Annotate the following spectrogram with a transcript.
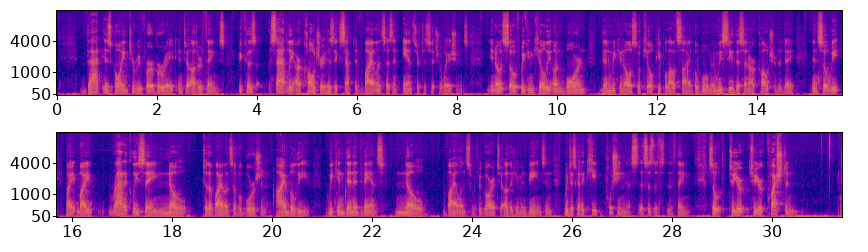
that is going to reverberate into other things because sadly our culture has accepted violence as an answer to situations. You know so if we can kill the unborn then we can also kill people outside the womb. And we see this in our culture today. And so we by by radically saying no to the violence of abortion i believe we can then advance no violence with regard to other human beings. And we just got to keep pushing this. This is the, the thing. So to your to your question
